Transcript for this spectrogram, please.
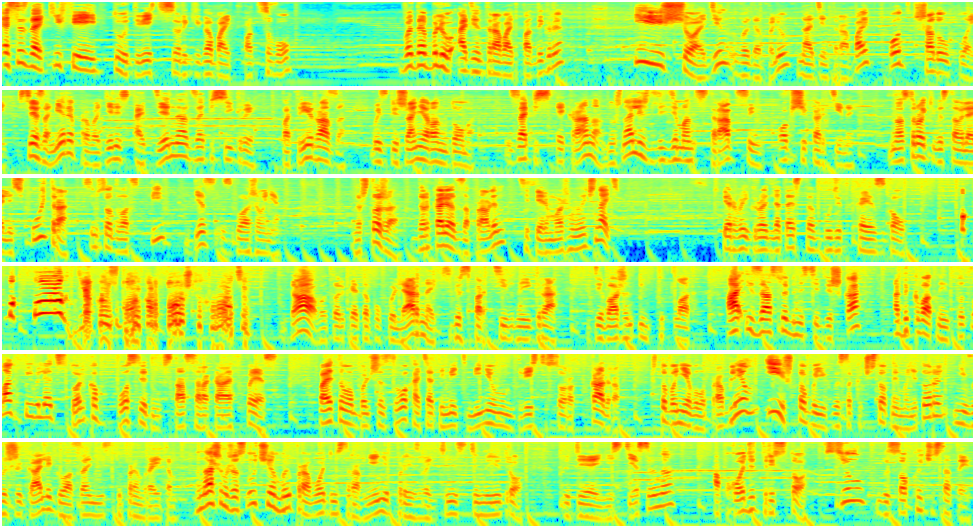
SSD Keyfade 2 240 ГБ под Swap, VW 1 ТБ под игры, и еще один VW на 1 терабайт под Shadow Play. Все замеры проводились отдельно от записи игры, по три раза, в избежание рандома. Запись экрана нужна лишь для демонстрации общей картины. Настройки выставлялись ультра 720p без сглаживания. Ну что же, дурколет заправлен, теперь можем начинать. Первой игрой для теста будет CSGO. Для CSGO картошки хватит. Да, вот только это популярная киберспортивная игра, где важен input lag. А из-за особенностей движка, адекватный input lag появляется только после 240 FPS. Поэтому большинство хотят иметь минимум 240 кадров, чтобы не было проблем и чтобы их высокочастотные мониторы не выжигали глаза низким фреймрейтом. В нашем же случае мы проводим сравнение производительности на ядро, где, естественно, обходит 300 в силу высокой частоты.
